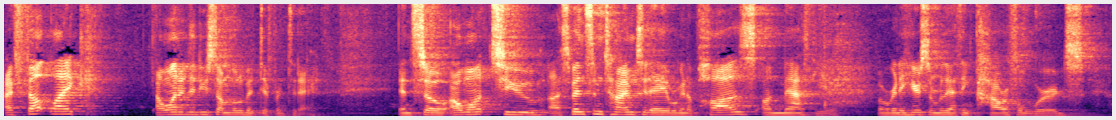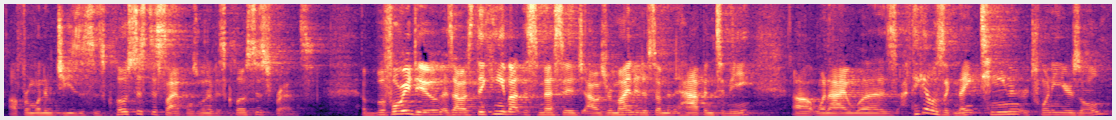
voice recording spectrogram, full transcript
I felt like I wanted to do something a little bit different today. And so I want to uh, spend some time today. We're going to pause on Matthew, and we're going to hear some really, I think, powerful words uh, from one of Jesus' closest disciples, one of his closest friends. Uh, Before we do, as I was thinking about this message, I was reminded of something that happened to me uh, when I was, I think I was like 19 or 20 years old.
